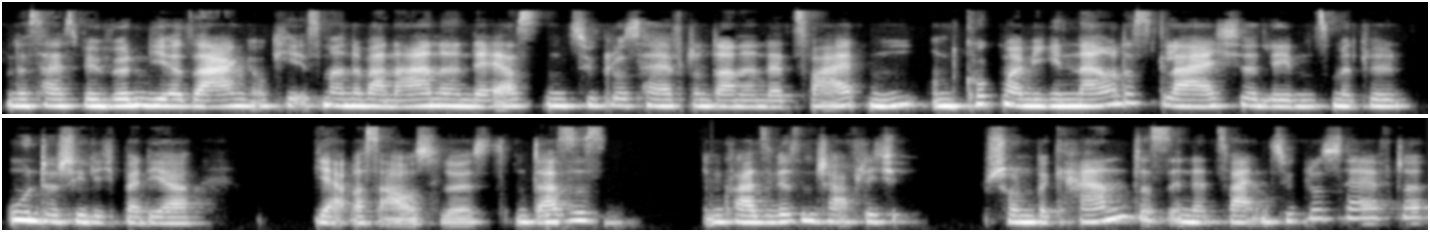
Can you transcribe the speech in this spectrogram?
Das heißt, wir würden dir sagen, okay, iss mal eine Banane in der ersten Zyklushälfte und dann in der zweiten und guck mal, wie genau das gleiche Lebensmittel unterschiedlich bei dir ja was auslöst. Und das ist quasi wissenschaftlich schon bekannt, dass in der zweiten Zyklushälfte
